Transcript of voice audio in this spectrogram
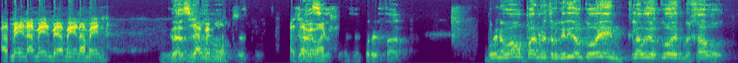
Amén, amén, amén, amén. Gracias, Max. Gracias, gracias por estar. Bueno, vamos para nuestro querido Cohen, Claudio Cohen, Bejabot.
